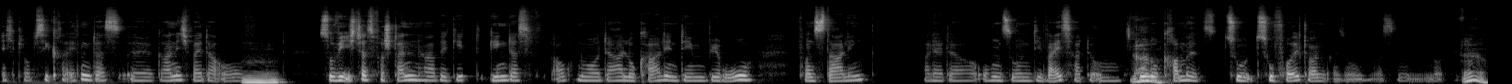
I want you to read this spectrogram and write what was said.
Ich glaube, sie greifen das äh, gar nicht weiter auf. Mhm so wie ich das verstanden habe, geht, ging das auch nur da lokal in dem Büro von Starling, weil er da irgend so ein Device hatte, um ah. Hologramme ah. zu, zu foltern. Also was ein, ja.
